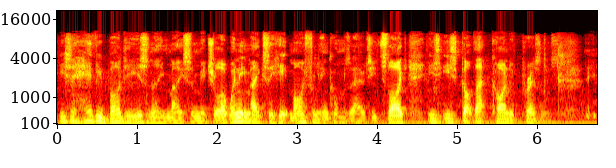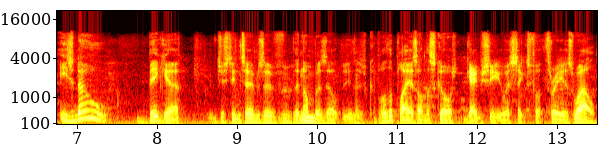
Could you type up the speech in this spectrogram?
He's a heavy body, isn't he, Mason Mitchell? Like when he makes a hit, my feeling comes out. It's like he's, he's got that kind of presence. He's no bigger, just in terms of the numbers. There's a couple of other players on the score game sheet who are six foot three as well,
